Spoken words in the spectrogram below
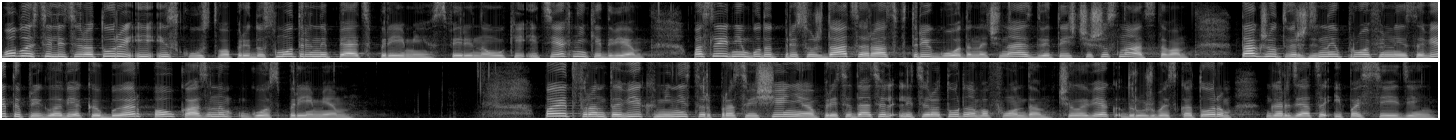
В области литературы и искусства предусмотрены пять премий, в сфере науки и техники – две. Последние будут присуждаться раз в три года, начиная с 2016 -го. Также утверждены профильные советы при главе КБР по указанным госпремиям. Поэт-фронтовик, министр просвещения, председатель литературного фонда, человек, дружбой с которым гордятся и по сей день.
